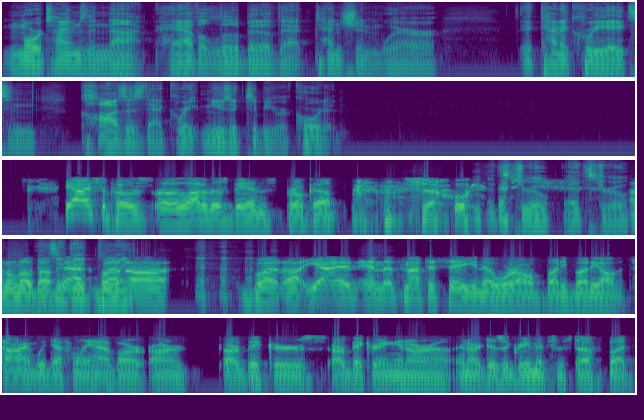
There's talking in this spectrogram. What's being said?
more times than not have a little bit of that tension where it kind of creates and causes that great music to be recorded. Yeah, I suppose a lot of those bands broke up. so that's true. That's true. I don't know about that, but uh, but uh, yeah, and, and that's not to say you know we're all buddy buddy all the time. We definitely have our our our bickers, our bickering, and our uh, and our disagreements and stuff. But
